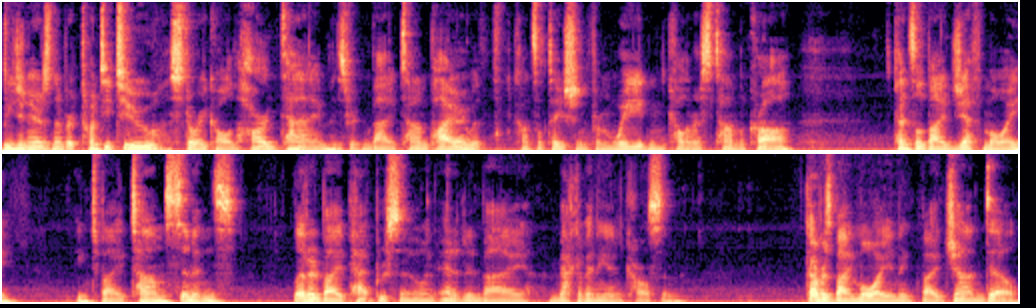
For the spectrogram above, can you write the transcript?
Legionnaires number 22, a story called Hard Time, is written by Tom Peyer with consultation from Waid and colorist Tom McCraw It's penciled by Jeff Moy, inked by Tom Simmons, lettered by Pat Brousseau and edited by McAvennie and Carlson. Covers by Moy and inked by John Dell.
